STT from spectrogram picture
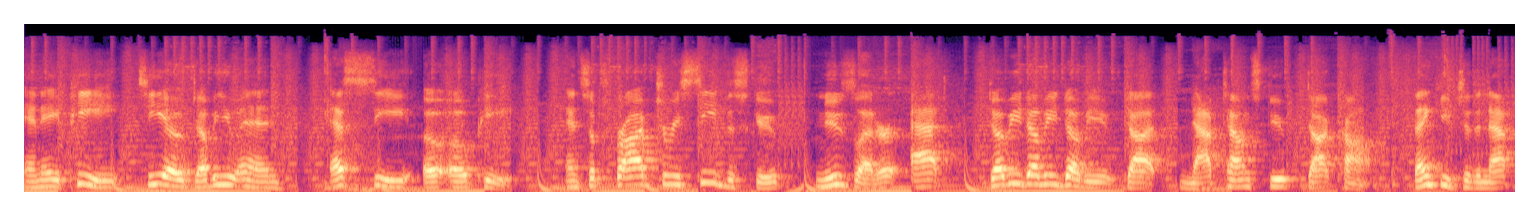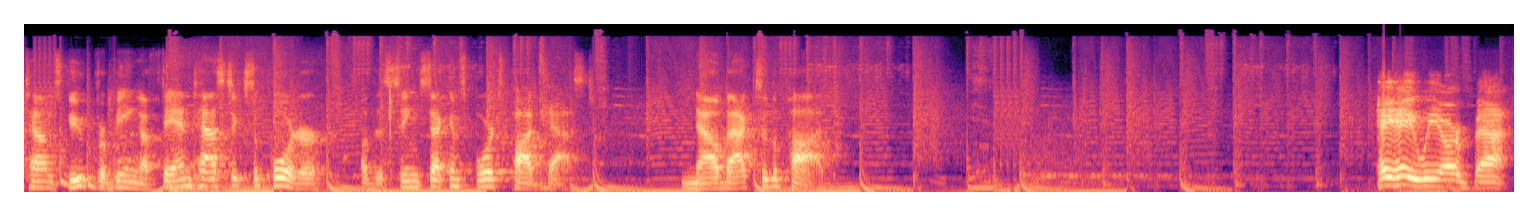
N A P T O W N S C O O P, and subscribe to receive the Scoop newsletter at www.naptownscoop.com. Thank you to the Naptown Scoop for being a fantastic supporter of the Sing Second Sports podcast. Now back to the pod. Hey, hey, we are back.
